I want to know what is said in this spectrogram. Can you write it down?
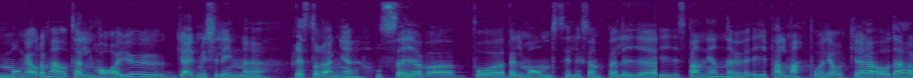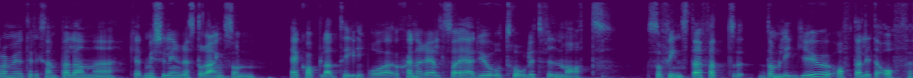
många av de här hotellen har ju Guide Michelin restauranger hos sig. Jag var på Belmond till exempel i, i Spanien nu, i Palma på Mallorca. Och där har de ju till exempel en Guide Michelin restaurang som är kopplad till. Och generellt så är det ju otroligt fin mat som finns där. För att de ligger ju ofta lite off.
